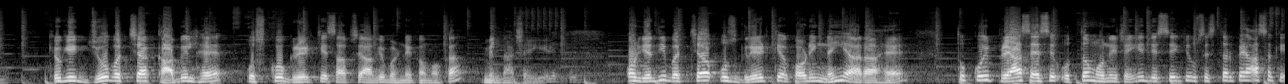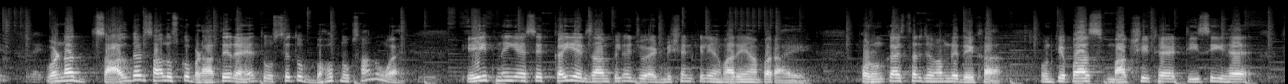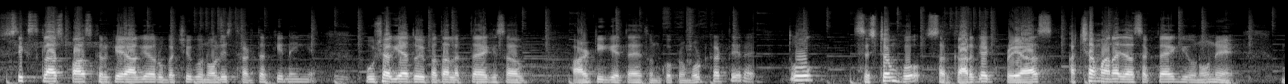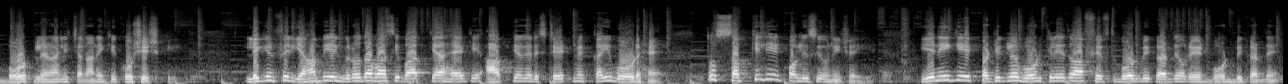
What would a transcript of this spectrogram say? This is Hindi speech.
क्योंकि जो बच्चा काबिल है, उसको ग्रेड के हिसाब से आगे बढ़ने का मौका मिलना चाहिए। और यदि बच्चा उस ग्रेड के अकॉर्डिंग नहीं आ रहा है तो कोई प्रयास ऐसे उत्तम होने चाहिए जिससे कि उस स्तर पे आ सके। वरना साल दर साल उसको बढ़ाते रहे तो उससे तो बहुत नुकसान हुआ है। एक नहीं ऐसे कई एग्ज़ाम्पल है जो एडमिशन के लिए हमारे यहाँ पर आए और उनका स्तर जब हमने देखा उनके पास मार्कशीट है टीसी है सिक्स क्लास पास करके आ गए और बच्चे को नॉलेज थर्ड तक की नहीं है। पूछा गया तो ये पता लगता है कि सब आरटी के तहत उनको प्रमोट करते रहे। तो सिस्टम हो सरकार का एक प्रयास अच्छा माना जा सकता है कि उन्होंने बोर्ड प्रणाली चलाने की कोशिश की। लेकिन फिर यहाँ भी एक विरोधाभासी बात क्या है कि आपके अगर स्टेट में कई बोर्ड हैं तो सबके लिए एक पॉलिसी होनी चाहिए। ये नहीं कि एक पर्टिकुलर बोर्ड के लिए तो आप फिफ्थ बोर्ड भी कर दें और एट बोर्ड भी कर दें।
